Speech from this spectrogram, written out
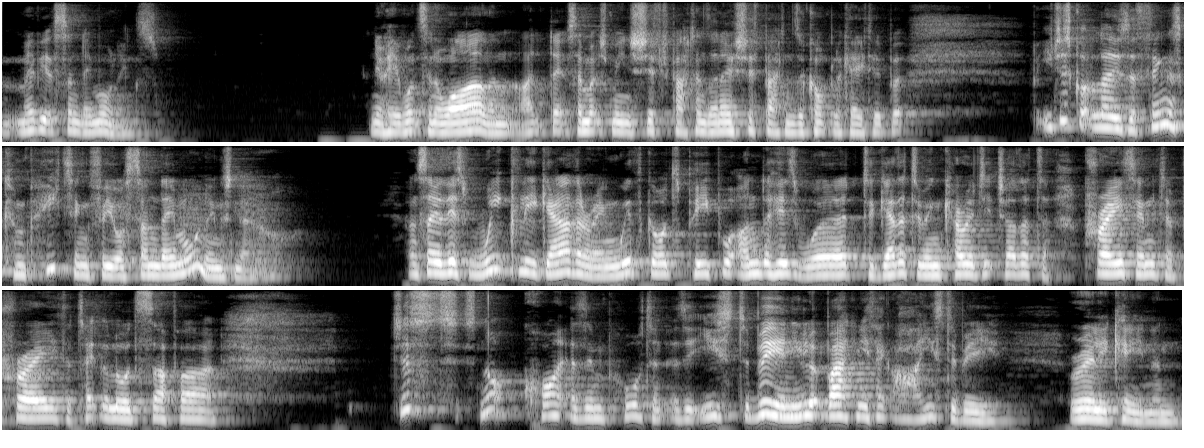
Maybe it's Sunday mornings you're here once in a while, and I don't so much mean shift patterns. I know shift patterns are complicated, but, but you've just got loads of things competing for your Sunday mornings now. And so, this weekly gathering with God's people under His word, together to encourage each other, to praise Him, to pray, to take the Lord's Supper, just it's not quite as important as it used to be. And you look back and you think, oh, I used to be really keen, and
